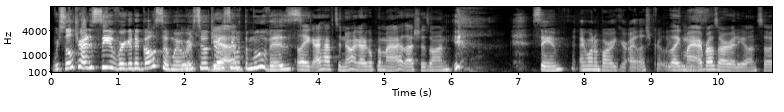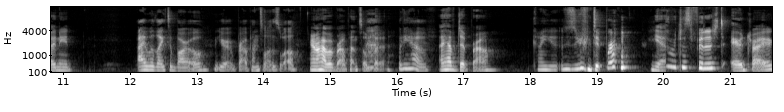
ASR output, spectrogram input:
we're still trying to see if we're gonna go somewhere. We're, We're- still trying to see what the move is. like I have to know. I gotta go put my eyelashes on. Same. I want to borrow your eyelash curler. like my eyebrows are already on, so I need I would like to borrow your brow pencil as well. I don't have a brow pencil, but What do you have? I have dip brow. Can I use your dip brow? Yeah. We just finished air drying.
